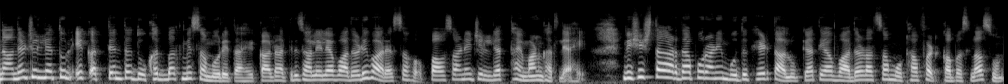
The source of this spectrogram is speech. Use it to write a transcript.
नांदेड जिल्ह्यातून एक अत्यंत दुःखद बातमी समोर येत आहे. काल रात्री झालेल्या वादळी वाऱ्यासह पावसाने जिल्ह्यात थैमान घातले आहे. विशेषतः अर्धापूर आणि मुदखेड तालुक्यात या वादळाचा मोठा फटका बसला असून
